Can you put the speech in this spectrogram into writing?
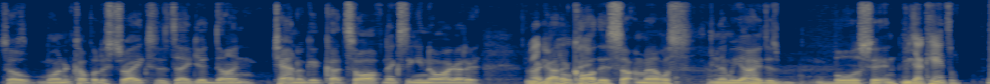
So more than a couple of strikes, it's like you're done. Channel get cuts off. Next thing you know, I gotta I gotta call thing. this something else, and then we out here just bullshitting. We got canceled.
